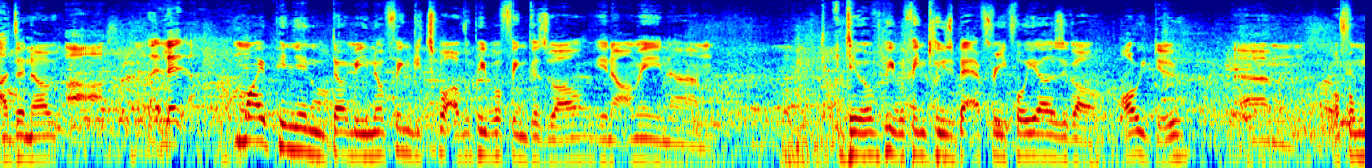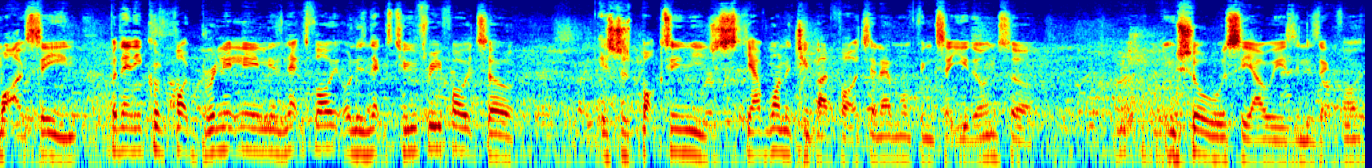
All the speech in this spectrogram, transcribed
I don't know. Uh, my opinion don't mean nothing. It's what other people think as well. You know what I mean? Um, do other people think he was better three, four years ago? I do, um, or from what I've seen. But then he could fight brilliantly in his next fight, on his next two, three fights. So it's just boxing. You just you have one or two bad fights, and everyone thinks that you're done. So I'm sure we'll see how he is in his next fight.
